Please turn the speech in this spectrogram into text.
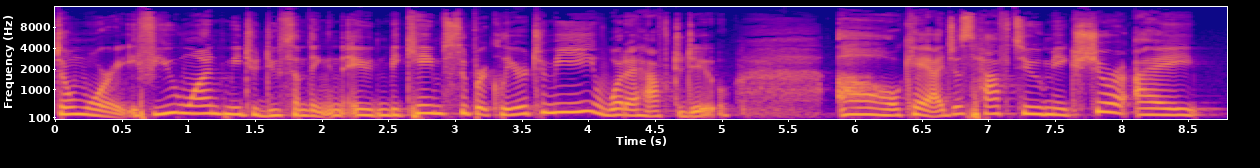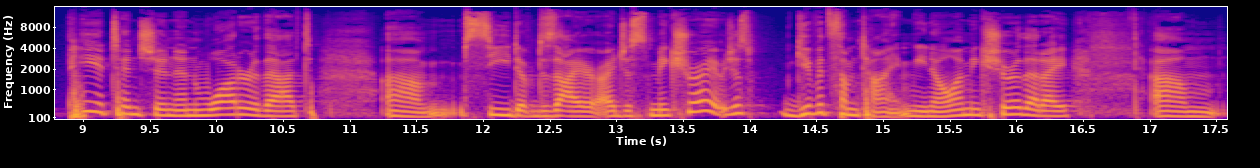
Don't worry. If you want me to do something, it became super clear to me what I have to do. Oh, okay. I just have to make sure I pay attention and water that um, seed of desire. I just make sure I just give it some time. You know, I make sure that I. Um,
